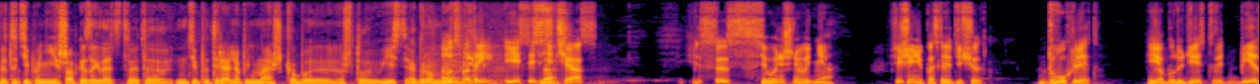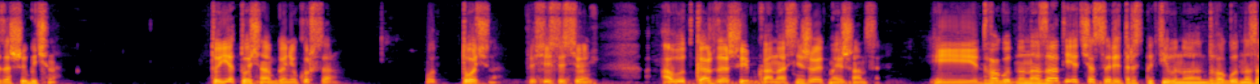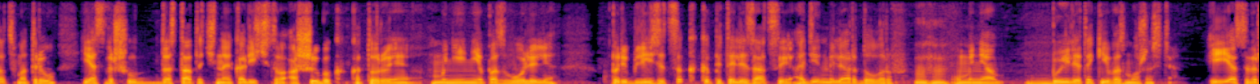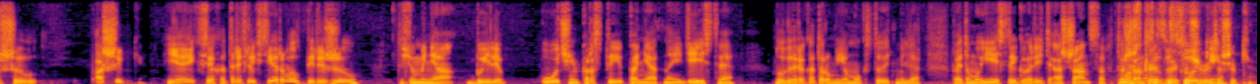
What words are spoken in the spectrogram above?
Это типа не шапка загадательства, это, ну, типа, ты реально понимаешь, как бы, что есть огромный... Ну вот смотри, если Да. сейчас, с, с сегодняшнего дня, в течение последующих двух лет я буду действовать безошибочно, то я точно обгоню курсора. Вот точно. То есть если сегодня... А вот каждая ошибка, она снижает мои шансы. И два года назад, я сейчас ретроспективно два года назад смотрю, я совершил достаточное количество ошибок, которые мне не позволили приблизиться к капитализации 1 миллиард долларов. Мгм. У меня были такие возможности. И я совершил ошибки. Я их всех отрефлексировал, пережил. То есть у меня были очень простые, понятные действия, благодаря которым я мог стоить миллиард. Поэтому если говорить о шансах, то Можешь шансы сказать высокие. ошибки?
